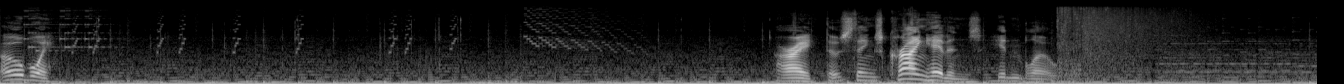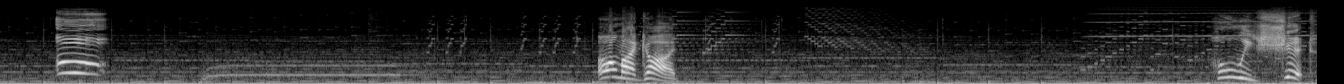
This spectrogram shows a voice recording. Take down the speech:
Oh boy. Alright, those things crying heavens, hidden blow. Oh! Oh my god! Holy shit!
